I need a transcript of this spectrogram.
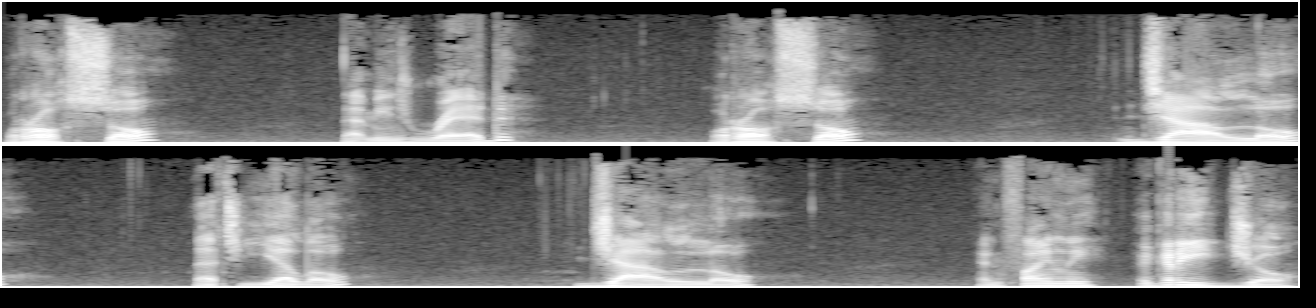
rosso, that means red, rosso, giallo, that's yellow, giallo, and finally grigio,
